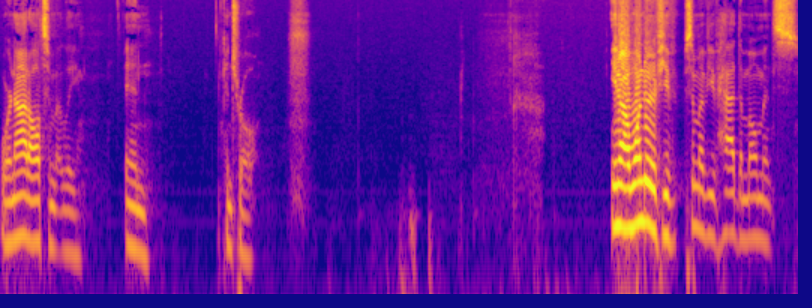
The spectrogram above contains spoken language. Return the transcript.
We're not ultimately in control. You know, I wonder if you've, some of you have had the moments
